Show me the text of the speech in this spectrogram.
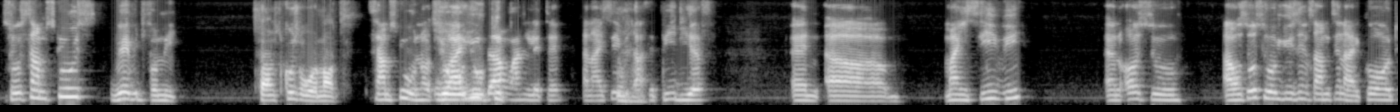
So some schools waive it for me. some schools will not. Some school will not. So You- I use that keep- one letter and I save Mhm. it as a PDF and um my CV. And also I was also using something I called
